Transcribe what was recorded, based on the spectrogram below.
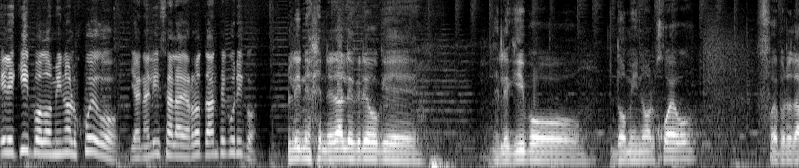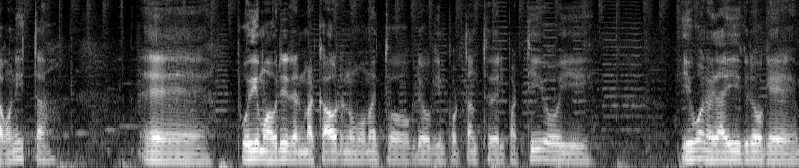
el equipo dominó el juego y analiza la derrota ante Curicó. En líneas generales creo que el equipo dominó el juego, fue protagonista. Eh, pudimos abrir el marcador en un momento creo que importante del partido y, y bueno, de ahí creo que eh,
